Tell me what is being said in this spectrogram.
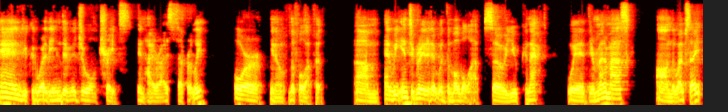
and you can wear the individual traits in high rise separately, or you know the full outfit. Um, and we integrated it with the mobile app, so you connect with your MetaMask on the website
